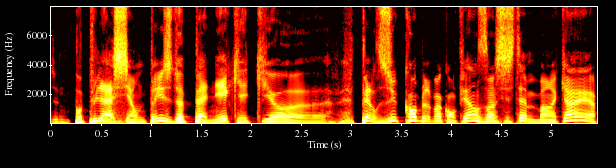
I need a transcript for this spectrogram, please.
d'une population, de prise de panique qui a euh, perdu complètement confiance dans le système bancaire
